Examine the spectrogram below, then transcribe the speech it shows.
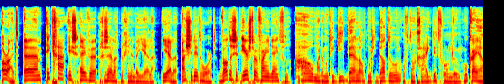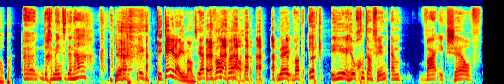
Alright, um, ik ga eens even gezellig beginnen bij Jelle. Jelle, als je dit hoort, wat is het eerste waarvan je denkt van, oh, maar dan moet hij die bellen of moet hij dat doen of dan ga ik dit voor hem doen. Hoe kan je helpen? Uh, de gemeente Den Haag. Ja, ik, ken je daar iemand? Ja, toevallig wel. Nee, wat ik hier heel goed aan vind en waar ik zelf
